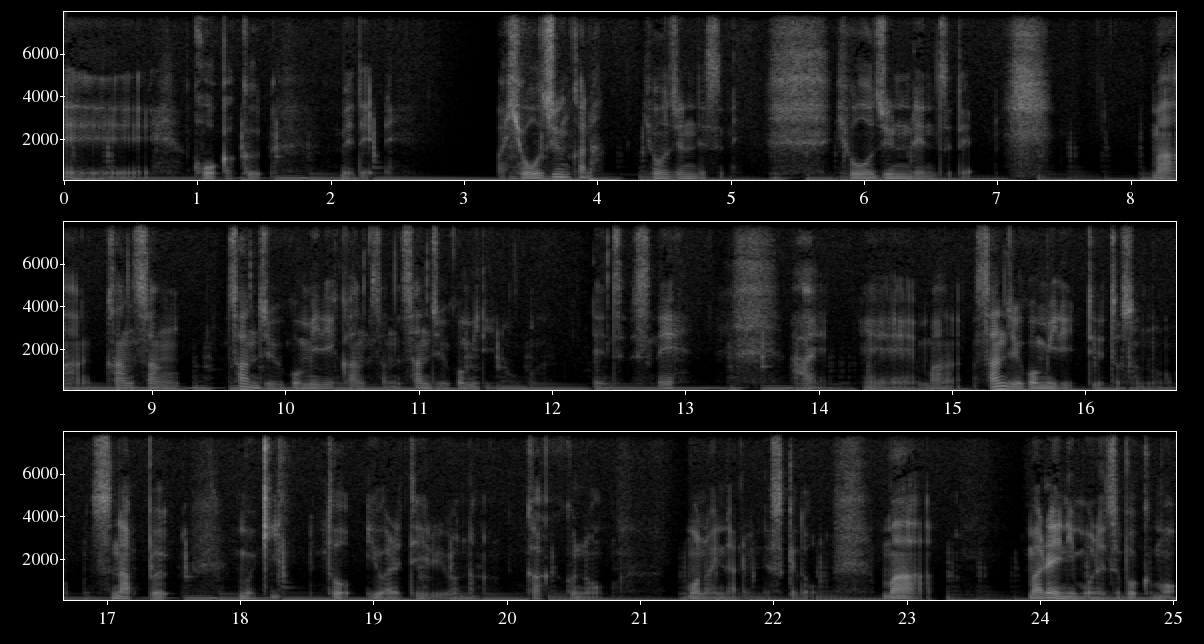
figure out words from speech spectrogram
えー、広角目で、まあ、標準かな？標準ですね。標準レンズで、まあ換算 35mm 換算で 35mm のレンズですねはい。えー、まあ 35mm っていうとそのスナップ向きと言われているような価格のものになるんですけど、まあ、まあ例に漏れず僕も、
